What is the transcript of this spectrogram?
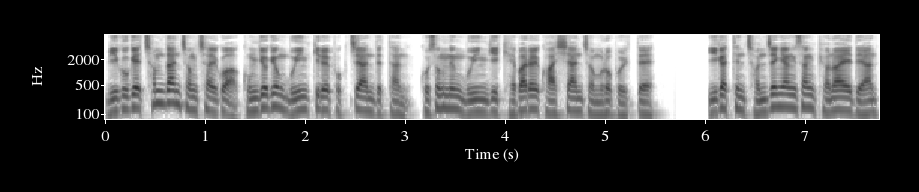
미국의 첨단 정찰과 공격용 무인기를 복제한 듯한 고성능 무인기 개발을 과시한 점으로 볼 때 이 같은 전쟁 양상 변화에 대한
